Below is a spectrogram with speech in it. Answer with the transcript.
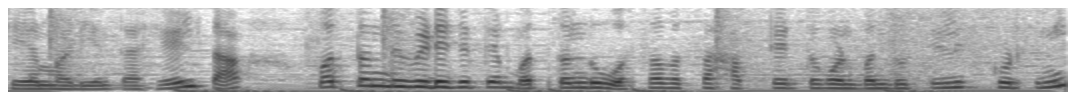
ಶೇರ್ ಮಾಡಿ ಅಂತ ಹೇಳ್ತಾ ಮತ್ತೊಂದು ವಿಡಿಯೋ ಜೊತೆ ಮತ್ತೊಂದು ಹೊಸ ಹೊಸ ಅಪ್ಡೇಟ್ ತೊಗೊಂಡು ಬಂದು ತಿಳಿಸ್ಕೊಡ್ತೀನಿ.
